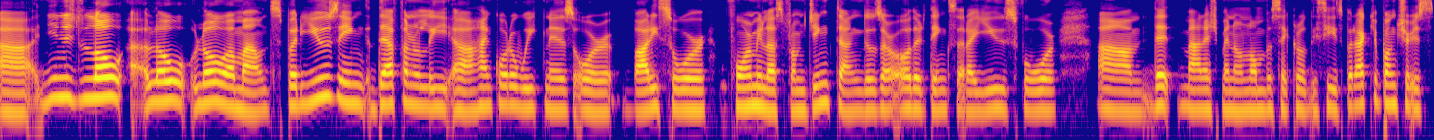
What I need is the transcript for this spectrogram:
uh, you low uh, low low amounts but using definitely uh, hindquarter weakness or body sore formulas from Jingtang those are other things that I use for um, the management on lumbosacral disease but acupuncture is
